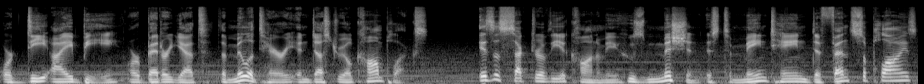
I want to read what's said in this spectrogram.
or DIB, or better yet, the military industrial complex, is a sector of the economy whose mission is to maintain defense supplies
